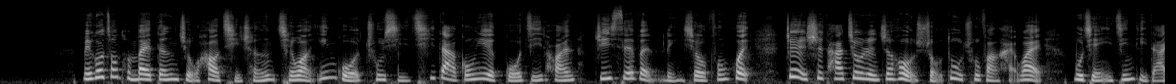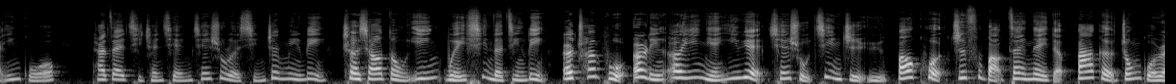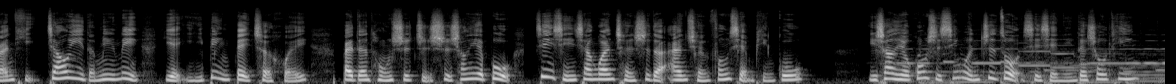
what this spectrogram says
美国总统拜登九号启程前往英国出席七大工业国集团 G7 领袖峰会，这也是他就任之后首度出访海外。目前已经抵达英国。他在启程前签署了行政命令，撤销抖音、微信的禁令。而川普二零二一年一月签署禁止与包括支付宝在内的八个中国软体交易的命令，也一并被撤回。拜登同时指示商业部进行相关城市的安全风险评估。以上由公视新闻制作，谢谢您的收听。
